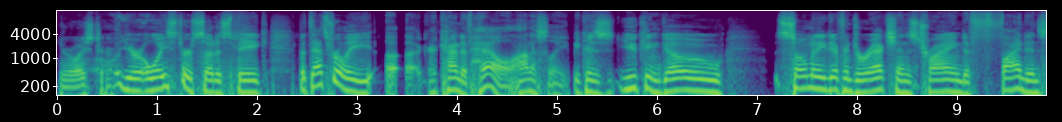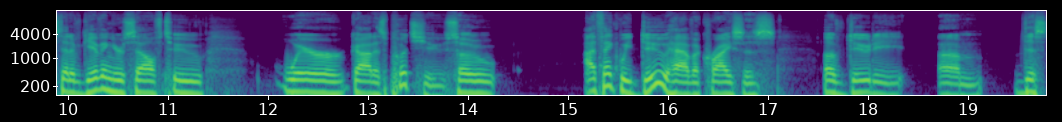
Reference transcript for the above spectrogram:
Your oyster. your oyster, so to speak. But that's really a, a kind of hell, honestly, because you can go so many different directions trying to find it instead of giving yourself to where God has put you. So I think we do have a crisis of duty um, this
